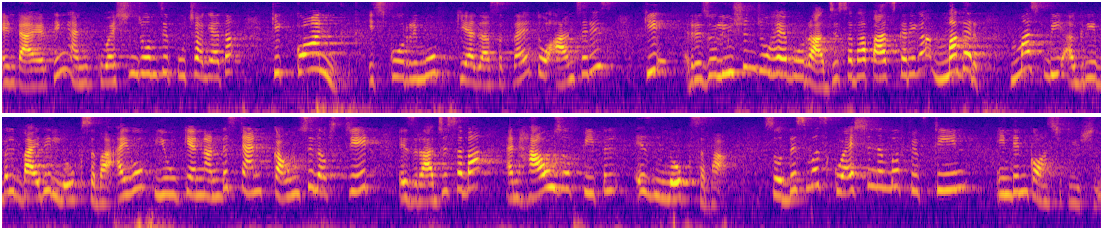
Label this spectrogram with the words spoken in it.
entire thing and question जो हमसे पूछा गया था कि कौन इसको रिमूव किया जा सकता है तो आंसर इज़ कि रेजोल्यूशन जो है वो राज्यसभा पास करेगा, मगर must be agreeable by the Lok Sabha. I hope you can understand council of state is Rajya Sabha and house of people is Lok Sabha. So this was question number 15 Indian constitution.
